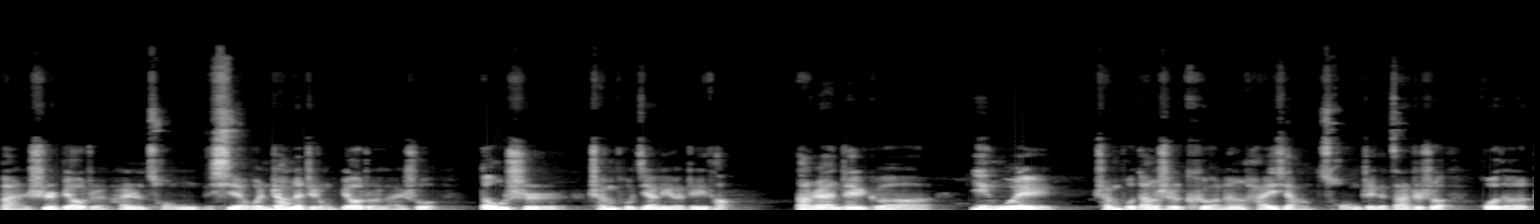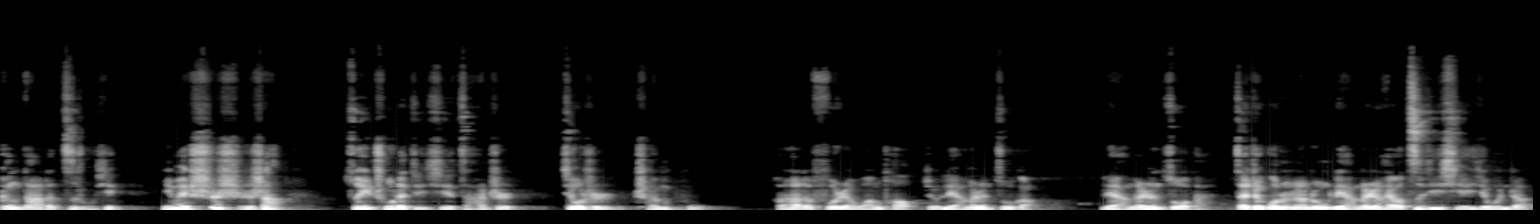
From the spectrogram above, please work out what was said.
版式标准，还是从写文章的这种标准来说，都是陈普建立了这一套。当然，这个因为陈普当时可能还想从这个杂志社获得了更大的自主性，因为事实上，最初的几期杂志就是陈普。和他的夫人王涛就两个人组稿，两个人做版，在这个过程当中，两个人还要自己写一些文章。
